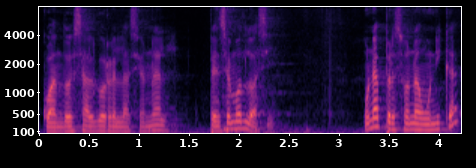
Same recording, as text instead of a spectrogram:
cuando es algo relacional. Pensémoslo así. Una persona única,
